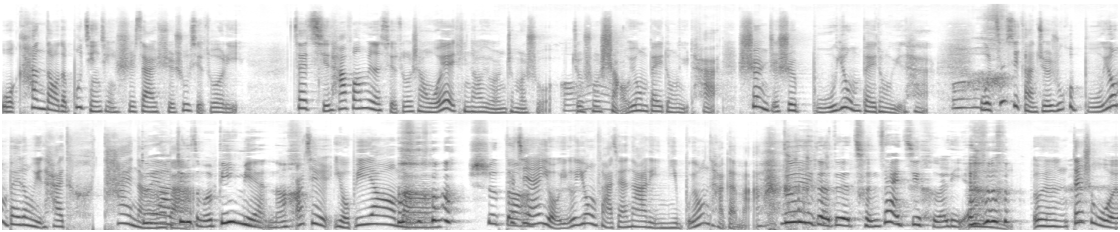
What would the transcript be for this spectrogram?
我看到的不仅仅是在学术写作里，在其他方面的写作上，我也听到有人这么说，就说哦少用被动语态，甚至是不用被动语态。哇我自己感觉，如果不用被动语态，特太难了吧？对啊，这个怎么避免呢？而且有必要吗？是的它，既然有一个用法在那里，你不用它干嘛？对的，对，存在即合理。嗯，但是我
